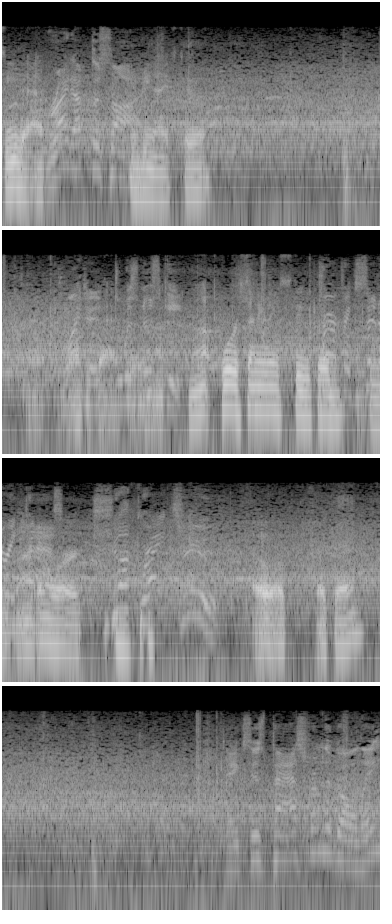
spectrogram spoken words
see that. Right up the side. Would be nice too. Alright, watch Pointed that. Not, not force anything stupid. It's not gonna work. Shook right through. Oh, okay. Takes his pass from the goalie.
